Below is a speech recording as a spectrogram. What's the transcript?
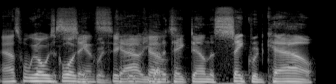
That's what we always go sacred against. Sacred cow. You got to take down the sacred cow.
